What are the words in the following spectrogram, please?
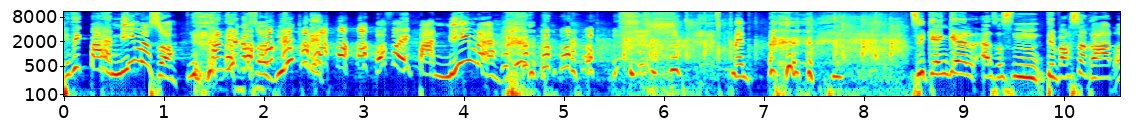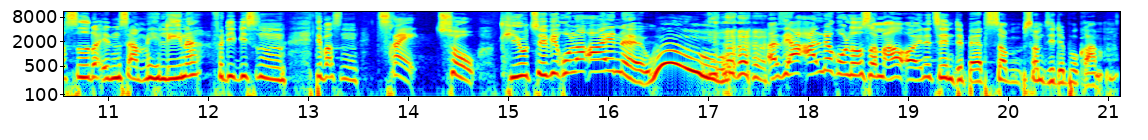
kan vi ikke bare have Nima så? Han virker så hyggelig. Hvorfor ikke bare Nima? Men til gengæld, altså sådan, det var så rart at sidde derinde sammen med Helena, fordi vi sådan, det var sådan 3, 2, cue til, vi ruller øjne. Woo! altså, jeg har aldrig rullet så meget øjne til en debat, som, som til det program.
